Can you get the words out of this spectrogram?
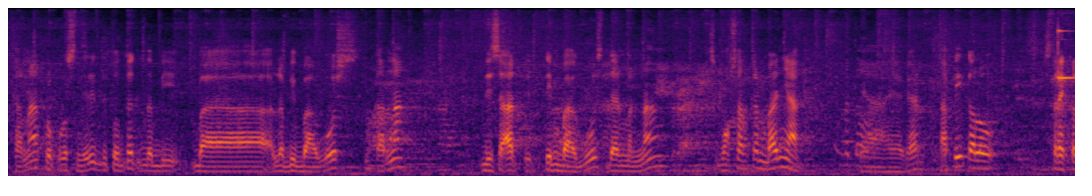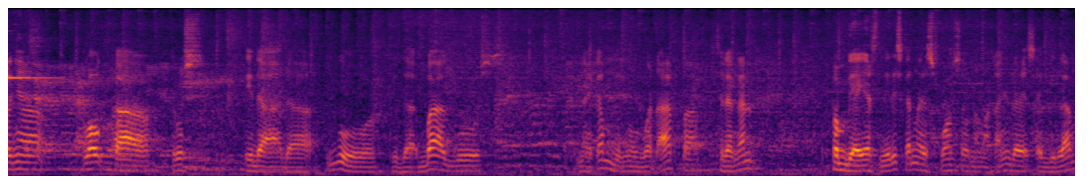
Karena klub-klub sendiri dituntut lebih ba- lebih bagus karena di saat tim bagus dan menang sponsor kan banyak Betul. ya ya kan? Tapi kalau strikernya lokal terus tidak ada gol tidak bagus mereka mau membuat apa? Sedangkan pembiayaan sendiri sekarang ada sponsor. Nah makanya dari saya bilang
